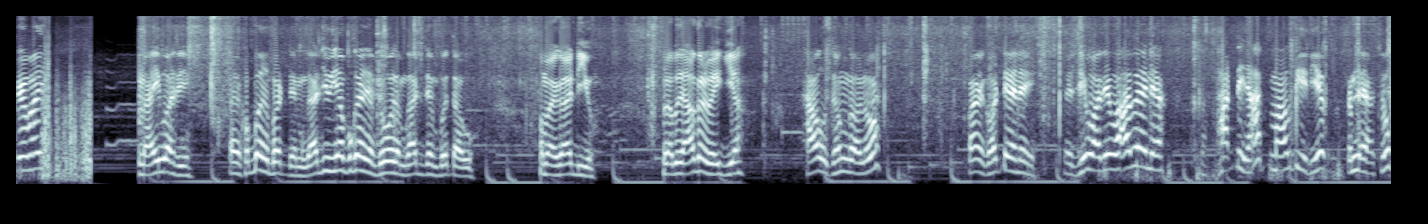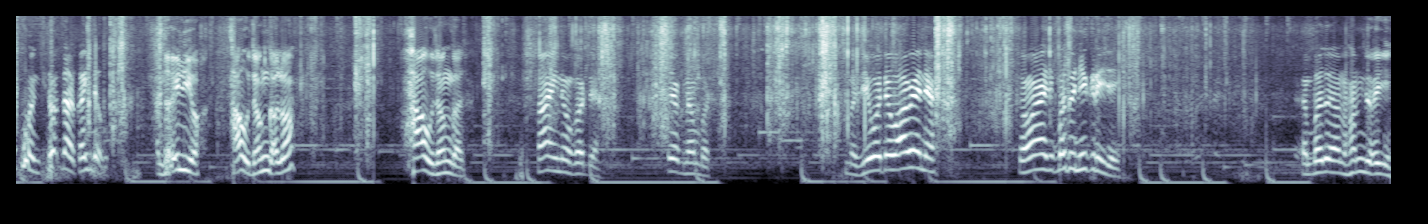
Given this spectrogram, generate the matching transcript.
કે ભાઈ આવ્યા છીએ. અને ખબર નહીં પડતી. ગાડીઓ અહીંયા પુગાય જોવો તમે ગાડી તમે બતાવું. અમારી ગાડીઓ. પેલા બધા આગળ વહી ગયા. હાવ જંગલ હો. કાંઈ ઘટે નહીં. ને જેવા જેવા આવે ને ફાટી હાથમાં આવતી હતી એક. તમને ચોખ્ખું ચોતર કહી દઉં. જોઈ લ્યો. હાવ જંગલ હો. હાવ જંગલ. કાંઈ ન ઘટે. એક નંબર. જેવો તેવો આવે ને તો અહીંયાથી બધું નીકળી જાય. બધું એમ સમજો એ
